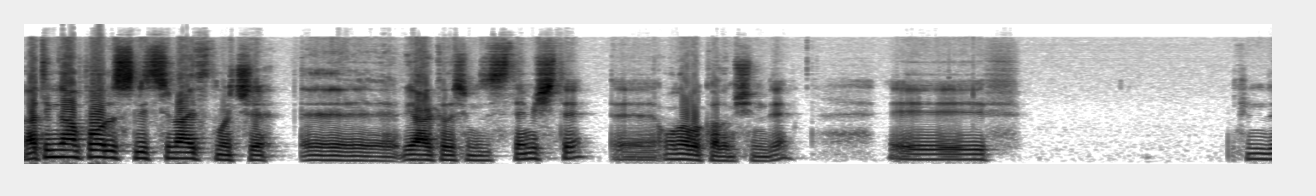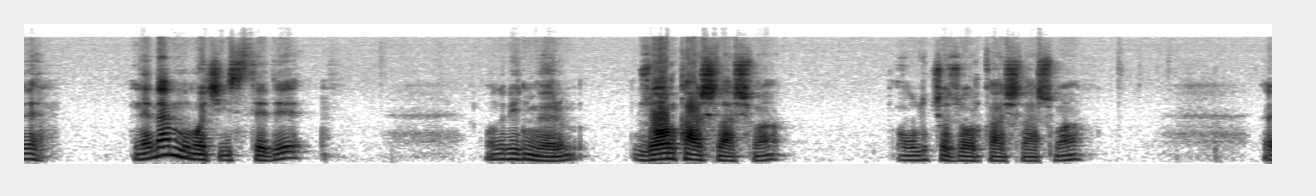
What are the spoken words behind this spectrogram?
Nottingham Forest Leeds United maçı e, bir arkadaşımız istemişti. E, ona bakalım şimdi. E, şimdi neden bu maçı istedi? Onu bilmiyorum. Zor karşılaşma. Oldukça zor karşılaşma. Ee,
